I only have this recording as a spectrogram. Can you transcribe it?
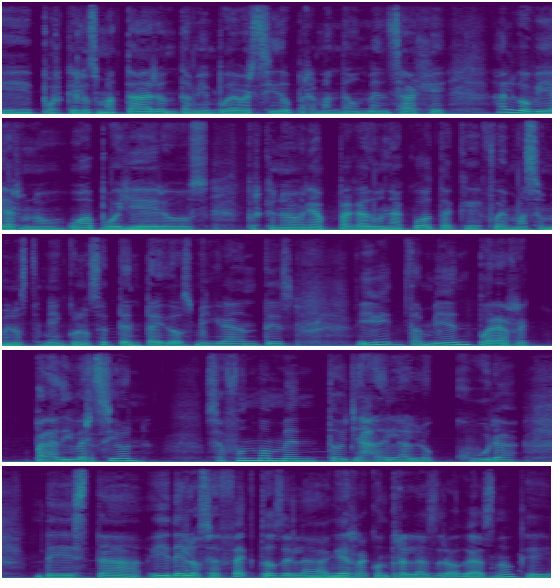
eh, porque los mataron, también puede haber sido para mandar un mensaje al gobierno o a polleros, porque no habría pagado una cuota, que fue más o menos también con los 72 migrantes, y también para para diversión. O sea, fue un momento ya de la locura de esta y de los efectos de la guerra contra las drogas, ¿no? Que,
